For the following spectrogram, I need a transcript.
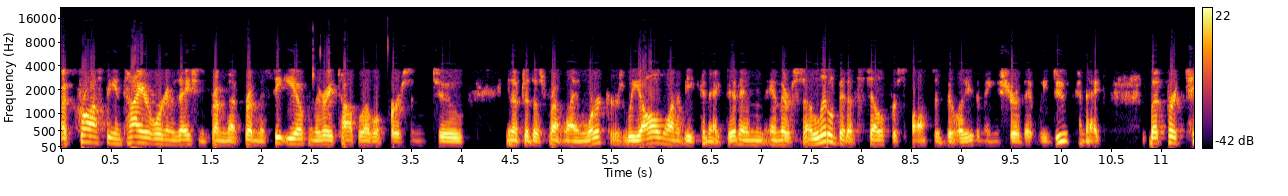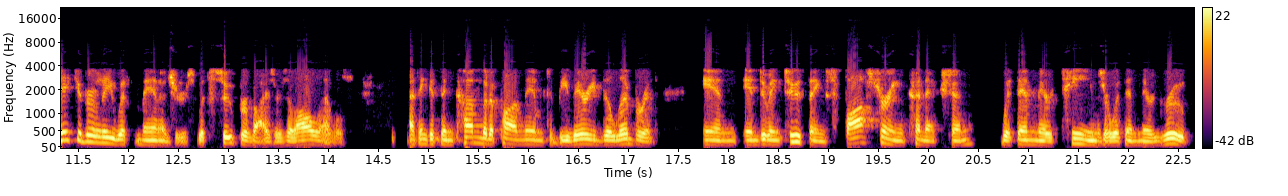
across the entire organization from the from the CEO from the very top level person to you know, to those frontline workers. We all want to be connected, and, and there's a little bit of self responsibility to making sure that we do connect, but particularly with managers, with supervisors at all levels. I think it's incumbent upon them to be very deliberate in, in doing two things fostering connection within their teams or within their group,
